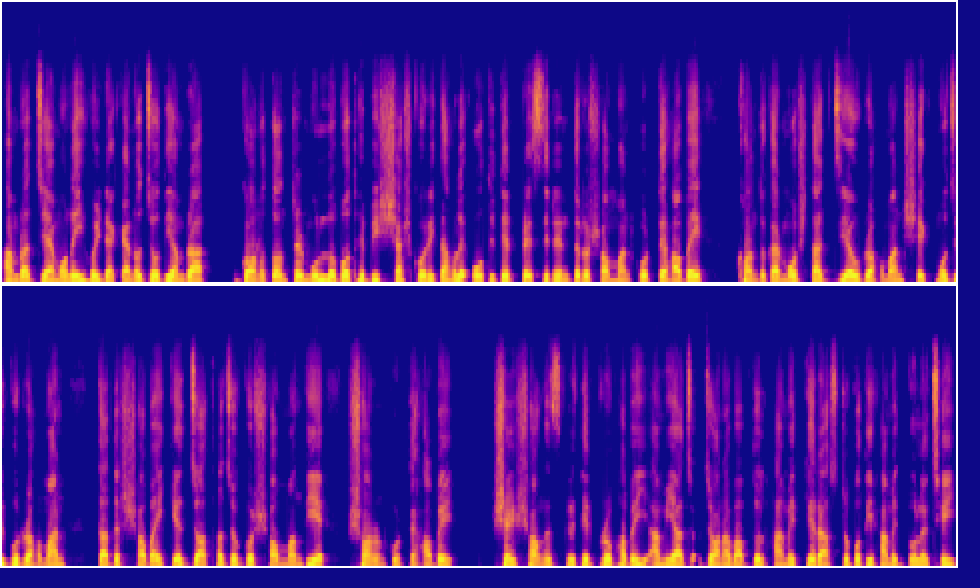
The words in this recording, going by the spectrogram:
আমরা যেমনই হই না কেন, যদি আমরা গণতন্ত্রের মূল্যবোধে বিশ্বাস করি, তাহলে অতীতের প্রেসিডেন্টদেরও সম্মান করতে হবে। খন্দকার মোশতাক, জিয়াউর রহমান, শেখ মুজিবুর রহমান, তাদের সবাইকে যথাযোগ্য সম্মান দিয়ে স্মরণ করতে হবে। সেই সংস্কৃতির প্রভাবেই আমি আজ জনাব আব্দুল হামিদকে রাষ্ট্রপতি হামিদ বলেছি।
